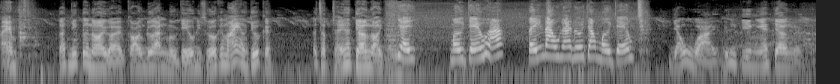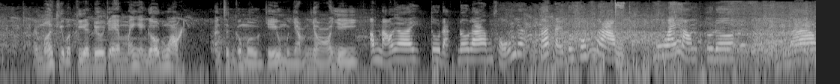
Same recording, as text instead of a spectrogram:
Em Tết nhất tới nơi rồi coi em đưa anh 10 triệu đi sửa cái máy ăn trước kìa Nó sụp sể hết trơn rồi Cái gì? 10 triệu hả? Tiền đâu ra đưa cho 10 triệu Giấu hoài đứng kia nghe hết trơn rồi Em mới kêu bà kia đưa cho em mấy ngàn đô đúng không Anh xin có 10 triệu mà nhậm nhỏ gì? Ông nội ơi, tôi đặt đô la âm phủ đó. Tết này tôi cúng phải không? Muốn lấy không? Tôi đưa. Đâu?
